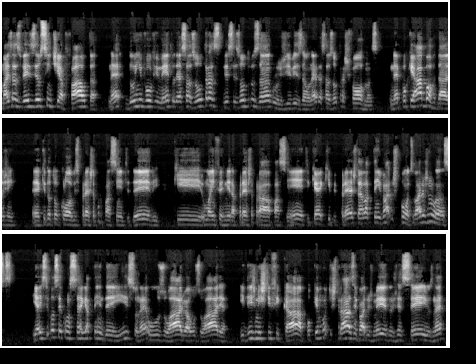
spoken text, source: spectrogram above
Mas às vezes eu sentia falta né, do envolvimento dessas outras, desses outros ângulos de visão, né, dessas outras formas, né, porque a abordagem é, que o Dr. Clóvis presta para o paciente dele, que uma enfermeira presta para a paciente, que a equipe presta, ela tem vários pontos, várias nuances. E aí, se você consegue atender isso, né, o usuário, a usuária, e desmistificar, porque muitos trazem vários medos, receios, né,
